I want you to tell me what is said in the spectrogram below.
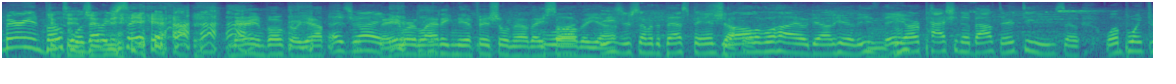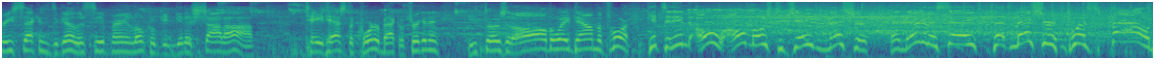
Marion Vocal, is that what you're saying? yeah, Marion Vocal. Yep. That's right. They were letting the official know they saw the. Uh, these are some of the best fans shuffle. in all of Ohio down here. These they are passionate about their team. So 1.3 seconds to go. Let's see if Marion Local can get a shot off. Tate Hess, the quarterback, will trigger it in. He throws it all the way down the floor. Gets it in. Oh, almost to Jaden Mesher. And they're going to say that Mesher was fouled.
